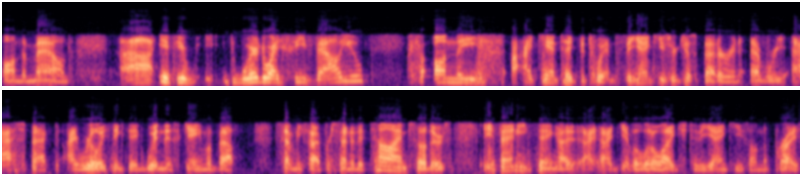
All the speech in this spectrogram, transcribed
on the mound. Uh, if you, where do I see value? on the I can't take the Twins. The Yankees are just better in every aspect. I really think they'd win this game about 75% of the time. So there's, if anything, I, I, I'd give a little edge to the Yankees on the price.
